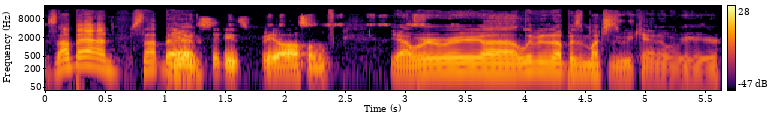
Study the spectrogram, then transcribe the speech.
It's not bad. It's not bad. New York bad. City is pretty awesome. Yeah, we're we're uh, living it up as much as we can over here.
